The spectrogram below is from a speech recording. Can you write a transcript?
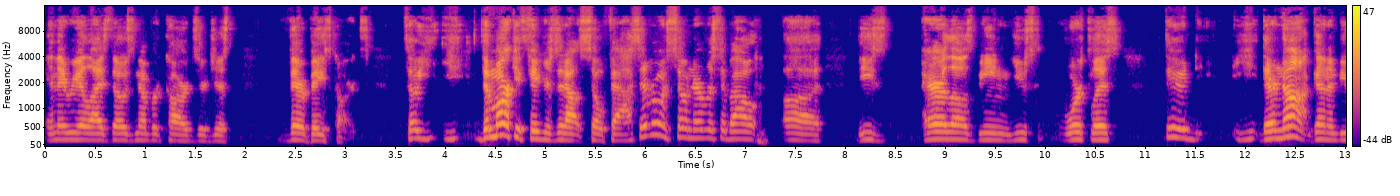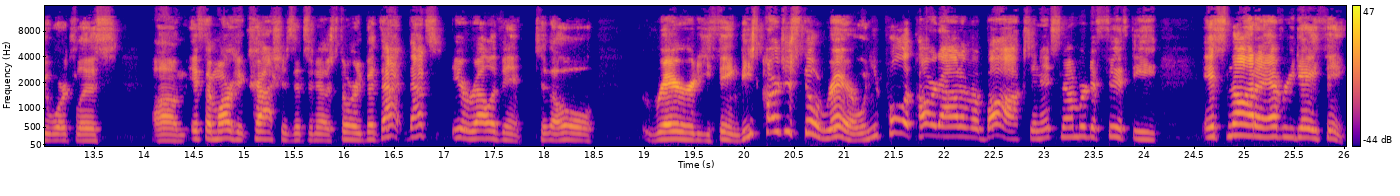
and they realized those numbered cards are just their base cards. So the market figures it out so fast. Everyone's so nervous about uh, these parallels being used worthless, dude, they're not going to be worthless. Um, if the market crashes, it's another story. But that that's irrelevant to the whole rarity thing. These cards are still rare. When you pull a card out of a box and it's numbered to 50, it's not an everyday thing.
